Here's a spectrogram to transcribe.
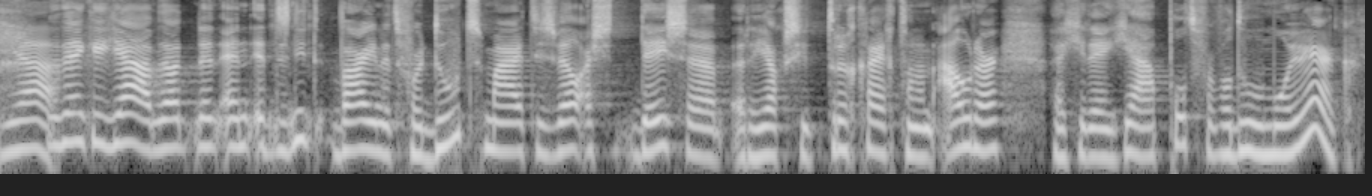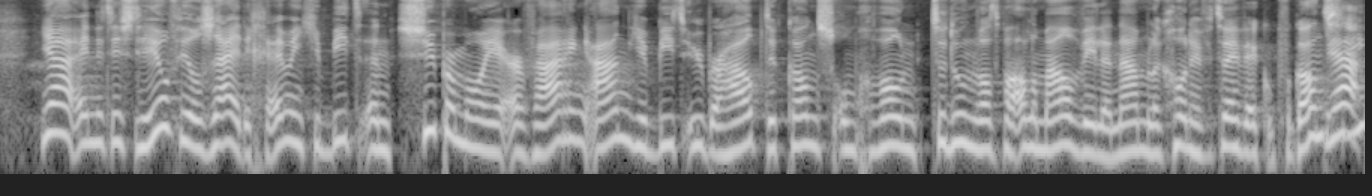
Ja. Dan denk ik, ja, dat- en, en het is niet waar je het voor doet, maar het is wel als je deze reactie terugkrijgt van een ouder, dat je denkt, ja, potver, wat doen we mooi werk. Ja, en het is heel veelzijdig, hè? want je biedt een supermooie ervaring aan. Je biedt überhaupt de kans om gewoon te doen wat we allemaal willen, namelijk gewoon even twee weken op vakantie. Ja.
